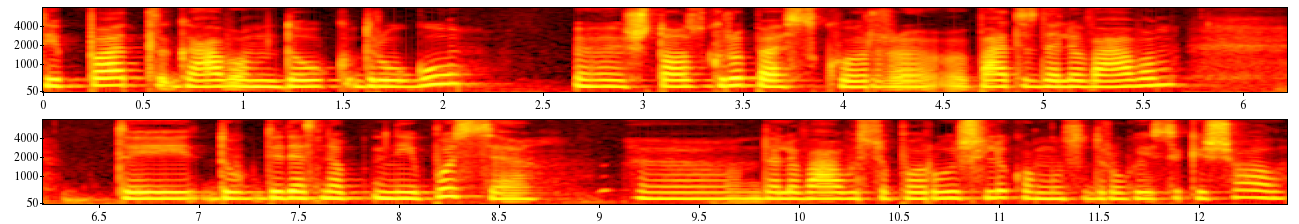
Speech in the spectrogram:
Taip pat gavom daug draugų e, iš tos grupės, kur patys dalyvavom. Tai daug didesnė nei pusė e, dalyvavusių porų išliko mūsų draugais iki šiol.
